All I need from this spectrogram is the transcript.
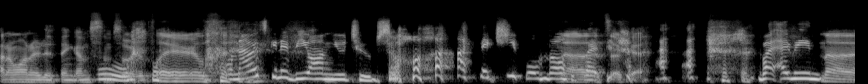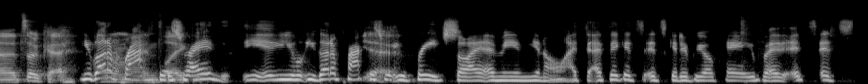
I don't want her to think I'm some Ooh. sort of player. well, now it's going to be on YouTube, so I think she will know. no, but, that's okay. but I mean, no, it's okay. you got to practice, like- right? You you, got to practice what you preach. So I, I mean, you know, I th- I think it's it's going to be okay. But it's it's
